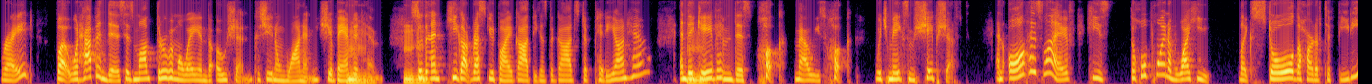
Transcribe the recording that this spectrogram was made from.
right? But what happened is his mom threw him away in the ocean because she didn't want him. She abandoned Mhm. him. So Mhm. then he got rescued by a god because the gods took pity on him and they Mhm. gave him this hook, Maui's hook, which makes him shapeshift. And all his life, he's the whole point of why he like stole the heart of Te Fiti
